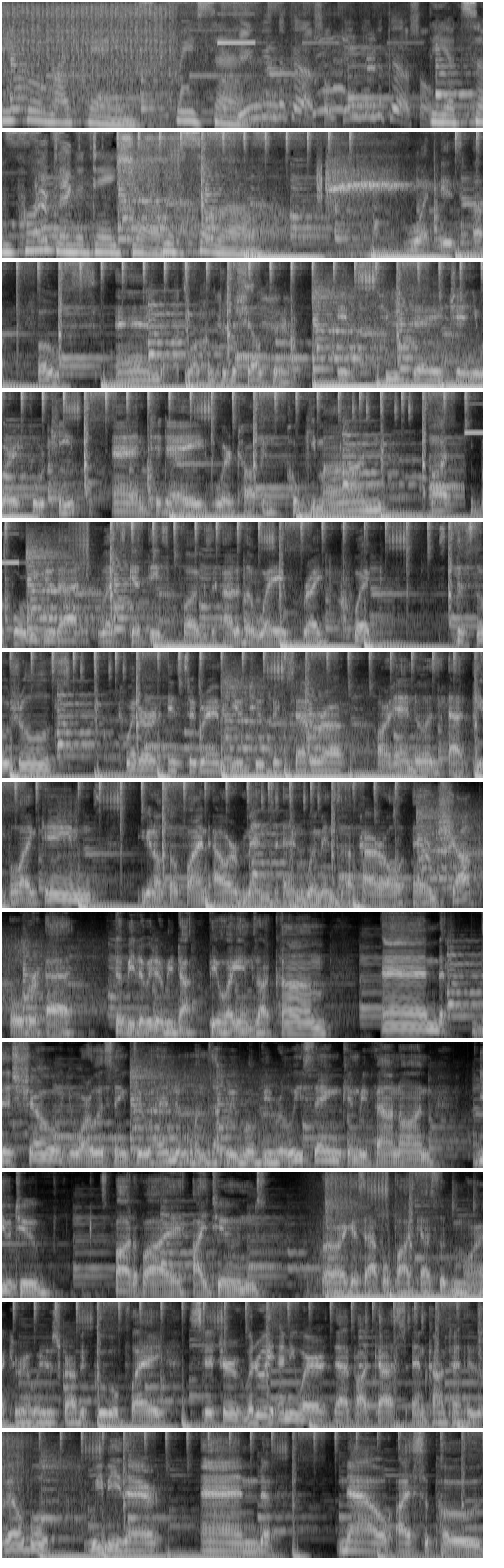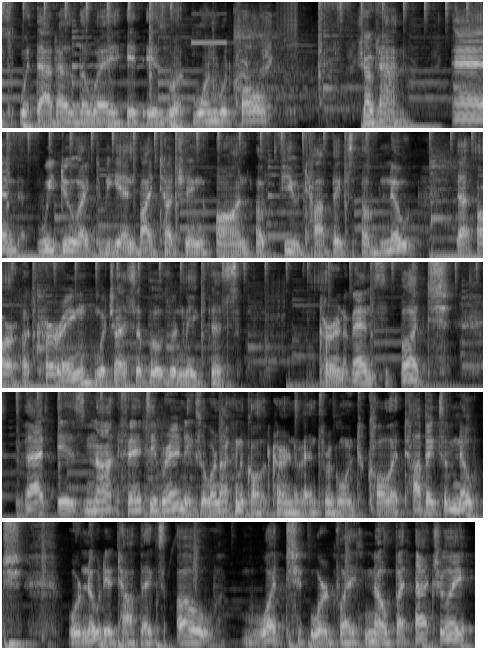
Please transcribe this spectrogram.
People like games. Present. ¿Quién quién de queso? ¿Quién quién de queso? The At Some Point in the Day Show with Solo. What is up, folks? And welcome to the shelter. It's Tuesday, January 14th, and today we're talking Pokemon. But before we do that, let's get these plugs out of the way right quick. The socials Twitter, Instagram, YouTube, etc. Our handle is at People Like Games. You can also find our men's and women's apparel and shop over at www.peoplelikegames.com. And this show you are listening to and new ones that we will be releasing can be found on YouTube, Spotify, iTunes, or I guess Apple Podcasts would be more accurate way to describe it. Google Play, Stitcher, literally anywhere that podcast and content is available, we be there. And now, I suppose, with that out of the way, it is what one would call showtime. And we do like to begin by touching on a few topics of note that are occurring, which I suppose would make this current events, but that is not fancy branding. So we're not going to call it current events. We're going to call it topics of note or noted topics. Oh, what wordplay? No, but actually,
